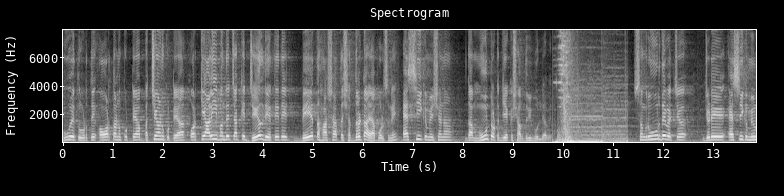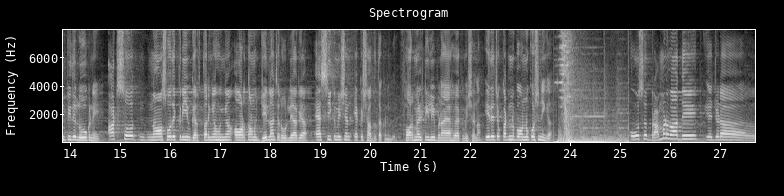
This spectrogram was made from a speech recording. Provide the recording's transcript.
ਬੂਹੇ ਤੋੜਤੇ ਔਰਤਾਂ ਨੂੰ ਕੁੱਟਿਆ, ਬੱਚਿਆਂ ਨੂੰ ਕੁੱਟਿਆ ਔਰ 41 ਬੰਦੇ ਚੱਕ ਕੇ ਜੇਲ੍ਹ ਦੇਤੇ ਤੇ ਬੇਤਹਾਸ਼ਾ ਤਸ਼ੱਦਦ ਢਾਇਆ ਪੁਲਿਸ ਨੇ। ਐਸਸੀ ਕਮਿਸ਼ਨ ਦਾ ਮੂੰਹ ਟੁੱਟ ਜੇ ਇੱਕ ਸ਼ਬਦ ਵੀ ਬੋਲਿਆ ਵੇ ਸੰਗਰੂਰ ਦੇ ਵਿੱਚ ਜਿਹੜੇ ਐਸਸੀ ਕਮਿਊਨਿਟੀ ਦੇ ਲੋਕ ਨੇ 800 900 ਦੇ ਕਰੀਬ ਗ੍ਰਿਫਤਾਰੀਆਂ ਹੋਈਆਂ, ਔਰਤਾਂ ਨੂੰ ਜੇਲ੍ਹਾਂ 'ਚ ਰੋਲਿਆ ਗਿਆ। ਐਸਸੀ ਕਮਿਸ਼ਨ ਇੱਕ ਸ਼ਬਦ ਤੱਕ ਨਹੀਂ ਬੋਲੀ। ਫਾਰਮੈਲਿਟੀ ਲਈ ਬਣਾਇਆ ਹੋਇਆ ਕਮਿਸ਼ਨ ਆ। ਇਹਦੇ 'ਚੋਂ ਕੱਢਣ ਪਾਉਣ ਨੂੰ ਕੁਝ ਨਹੀਂਗਾ। ਉਸ ਬ੍ਰਾਹਮਣਵਾਦ ਦੇ ਜਿਹੜਾ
